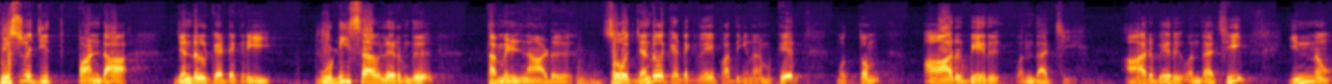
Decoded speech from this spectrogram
பிஸ்வஜித் பாண்டா ஜென்ரல் கேட்டகரி ஒடிசாவிலிருந்து தமிழ்நாடு. ஸோ ஜென்ரல் கேட்டகரியிலே பார்த்தீங்கன்னா நமக்கு மொத்தம் ஆறு பேர் வந்தாச்சு. ஆறு பேர் வந்தாச்சு. இன்னும்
